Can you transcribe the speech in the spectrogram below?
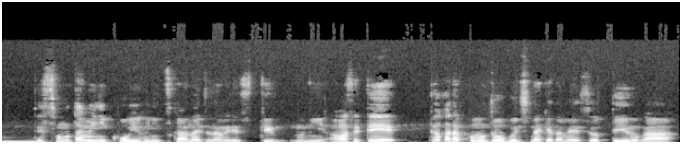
うんで、そのためにこういう風に使わないとダメですっていうのに合わせて、だからこの道具にしなきゃダメですよっていうのが、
